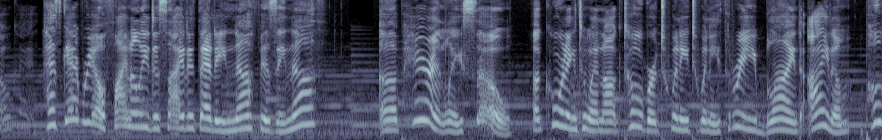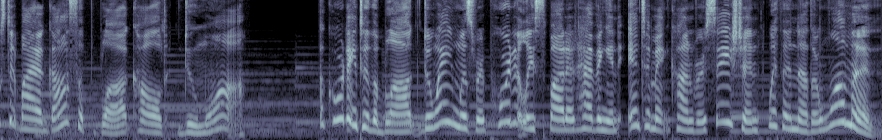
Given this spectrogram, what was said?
Okay. Has Gabrielle finally decided that enough is enough? Apparently so, according to an October 2023 blind item posted by a gossip blog called DeuxMoi. According to the blog, Dwyane was reportedly spotted having an intimate conversation with another woman.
